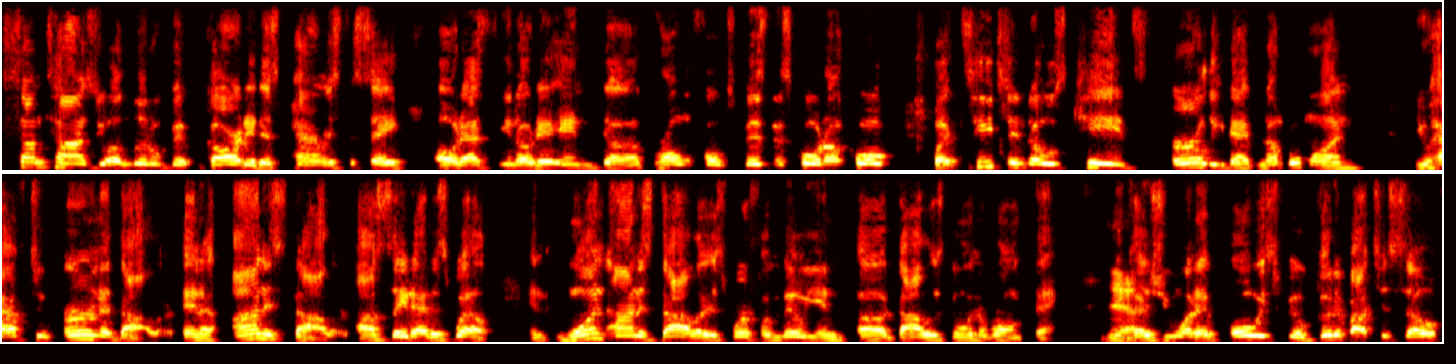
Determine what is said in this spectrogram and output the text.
sometimes you're a little bit guarded as parents to say, "Oh, that's you know they're in the grown folks' business, quote unquote." But teaching those kids early that number one, you have to earn a dollar and an honest dollar. I'll say that as well. And one honest dollar is worth a million uh, dollars doing the wrong thing. Yeah. Because you want to always feel good about yourself.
